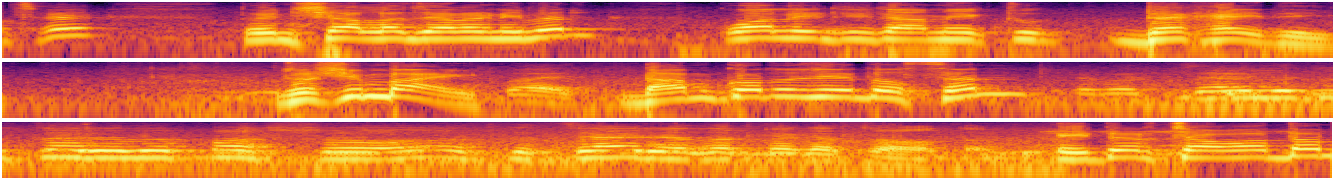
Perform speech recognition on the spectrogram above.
আছে। তো ইনশাল্লাহ যারা নেবেন কোয়ালিটিটা আমি একটু দেখাই দিই। জসিম ভাই। দাম কত যেতেছেন এটার চাওয়া দাম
